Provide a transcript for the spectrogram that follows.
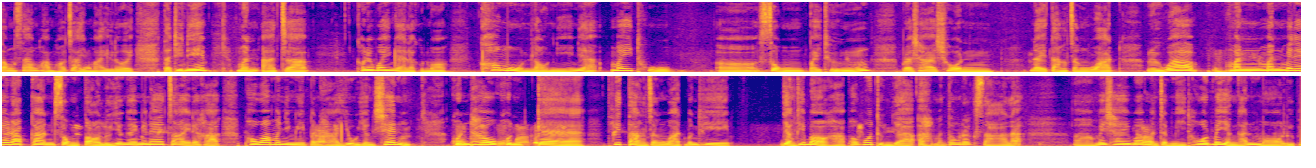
ต้องสร้างความเข้าใจใหม่เลย แต่ทีนี้มันอาจจะ เขาเรียกว่ายังไงล่ะคุณหมอ ข้อมูลเหล่านี้เนี่ยไม่ถูกส่งไปถึงประชาชนในต่างจังหวัด หรือว่ามันมันไม่ได้รับการส่งต่อหรือยังไงไม่แน่ใจนะคะ เพราะว่ามันยังมีปัญหาอยู่อย่างเช่น คนเฒ่าคนแก่ที่ต่างจังหวัดบางที อย่างที่บอกค่ะพอพูดถึงยาอะมันต้องรักษาละ ไม่ใช่ว่ามันจะมีโทษไม่อย่างนั้นหมอหรือเภ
